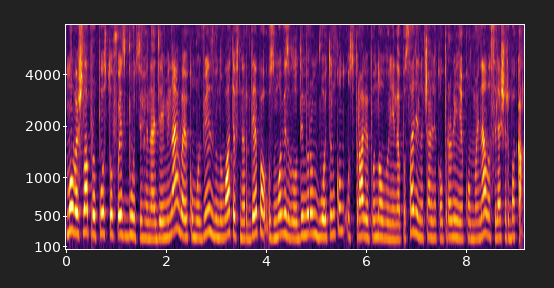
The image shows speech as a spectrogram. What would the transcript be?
Мова йшла про пост у Фейсбуці Геннадія Мінаєва, якому він звинуватив нардепа у змові з Володимиром Войтенком у справі поновлення на посаді начальника управління коммайна Василя Щербака.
